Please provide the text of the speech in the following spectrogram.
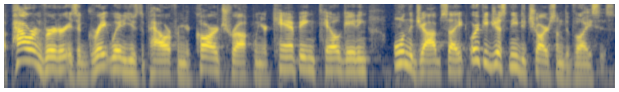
A power inverter is a great way to use the power from your car or truck when you're camping, tailgating, on the job site, or if you just need to charge some devices.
